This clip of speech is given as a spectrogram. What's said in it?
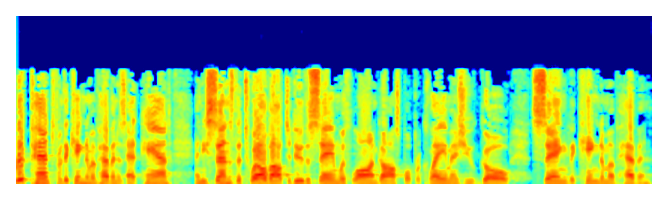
Repent, for the kingdom of heaven is at hand. And he sends the twelve out to do the same with law and gospel. Proclaim as you go, saying, The kingdom of heaven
